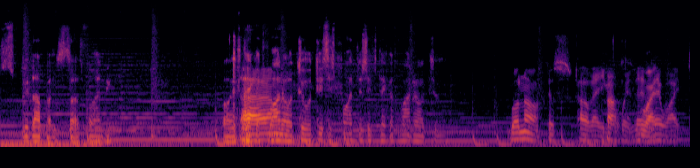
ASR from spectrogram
split up and start finding. Or if they got one Um, or two, this is pointless if they got one or two. Well, no, because oh, there you go. Oh. Wait, they're, Right. they're wiped.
